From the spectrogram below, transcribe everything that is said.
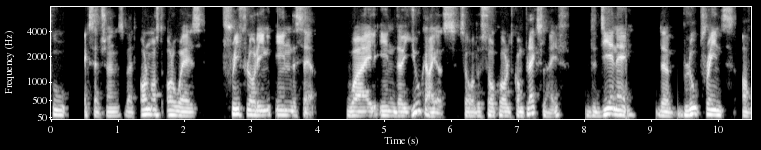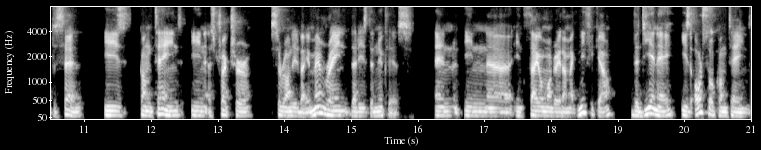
two exceptions, but almost always free floating in the cell. While in the eukaryotes, so the so called complex life, the DNA, the blueprint of the cell, is contained in a structure surrounded by a membrane that is the nucleus. And in, uh, in magnifica, the DNA is also contained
